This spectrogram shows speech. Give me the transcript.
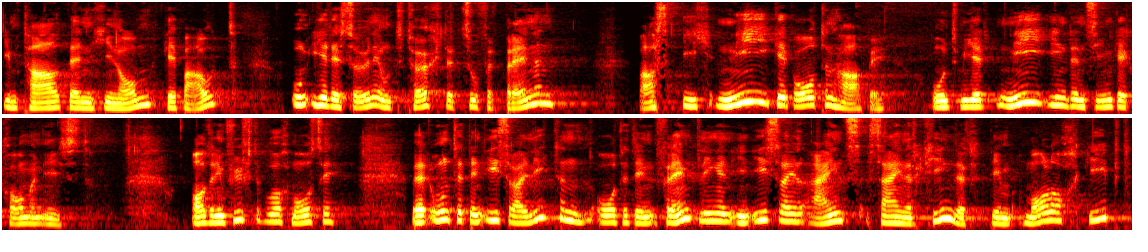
im Tal Ben Hinnom gebaut, um ihre Söhne und Töchter zu verbrennen, was ich nie geboten habe und mir nie in den Sinn gekommen ist. Oder im fünften Buch Mose Wer unter den Israeliten oder den Fremdlingen in Israel eins seiner Kinder dem Moloch gibt,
